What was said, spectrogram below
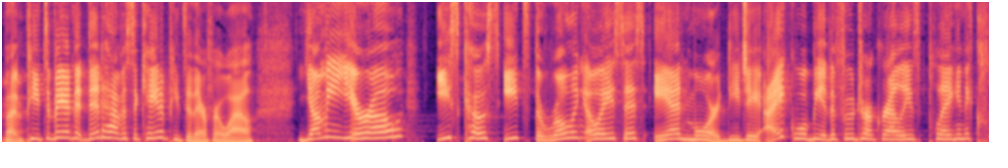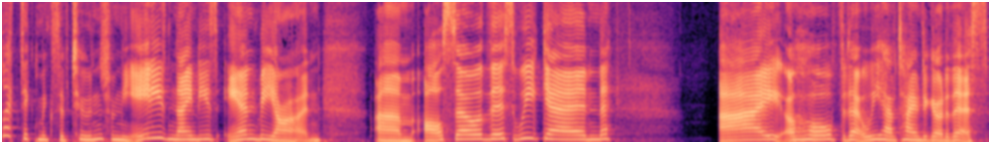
But Pizza Bandit did have a cicada pizza there for a while. Yummy Euro, East Coast Eats, The Rolling Oasis, and more. DJ Ike will be at the food truck rallies playing an eclectic mix of tunes from the 80s, 90s, and beyond. Um, also, this weekend, I hope that we have time to go to this.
